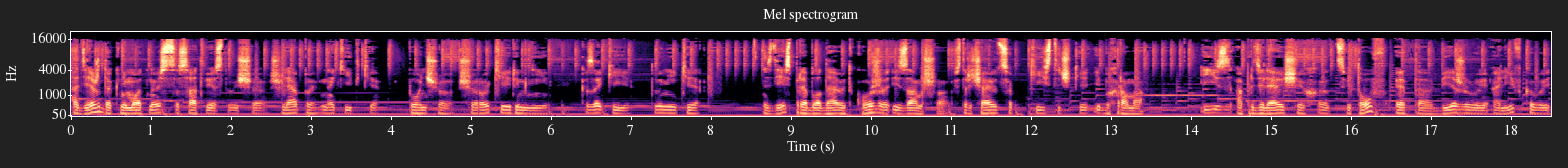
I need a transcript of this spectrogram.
Одежда к нему относится соответствующая – шляпы, накидки, пончо, широкие ремни, казаки, туники. Здесь преобладают кожа и замша, встречаются кисточки и бахрома. Из определяющих цветов это бежевый, оливковый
